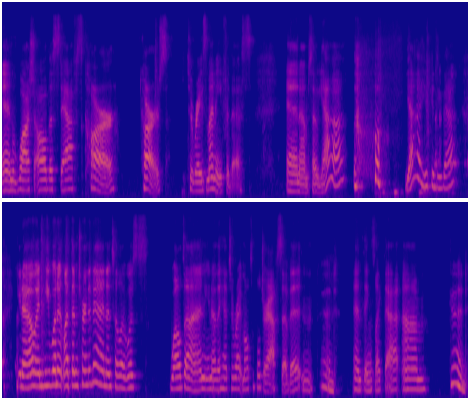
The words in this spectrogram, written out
and wash all the staff's car cars to raise money for this. And um, so yeah, yeah, you can do that, you know. And he wouldn't let them turn it in until it was well done. You know, they had to write multiple drafts of it and good and things like that. Um, good.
